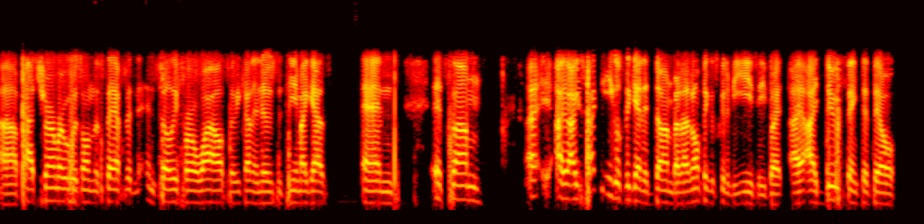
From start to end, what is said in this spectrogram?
Uh, Pat Shurmur was on the staff in, in Philly for a while, so he kind of knows the team, I guess. And it's um, I, I expect the Eagles to get it done, but I don't think it's going to be easy. But I, I do think that they'll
